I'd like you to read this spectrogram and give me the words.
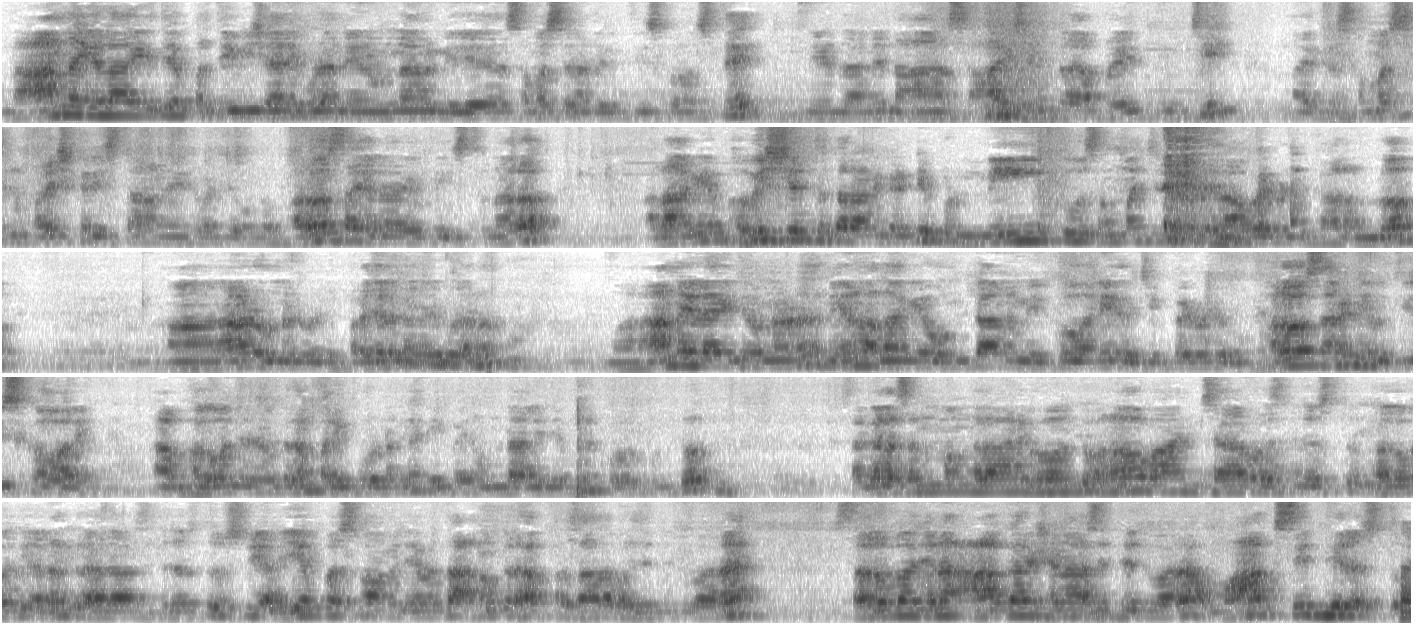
నాన్న ఎలా అయితే ప్రతి విషయానికి కూడా నేను ఉన్నాను మీరు ఏదైనా సమస్య నా దగ్గర తీసుకొని వస్తే నేను దాన్ని నా సాయి శక్తిగా ప్రయత్నించి ఆ యొక్క సమస్యను పరిష్కరిస్తాను అనేటువంటి ఒక భరోసా ఎలా అయితే ఇస్తున్నారో అలాగే భవిష్యత్తు తరానికంటే ఇప్పుడు నీకు సంబంధించినటువంటి రాబోయేటువంటి కాలంలో ఆనాడు ఉన్నటువంటి ప్రజలకందరూ కూడాను మా నాన్న ఎలా అయితే ఉన్నాడో నేను అలాగే ఉంటాను మీకు అని చెప్పేటువంటి ఒక భరోసాని నీవు తీసుకోవాలి. ఆ భగవంతుని అనుగ్రహం పరిపూర్ణంగా నీపైన ఉండాలి అని చెప్పి కోరుకుంటూ సకల సన్మంగళాని భవంతు మనోవాంఛా ప్రసిద్ధిస్తు భగవతి అనుగ్రహ సిద్ధిరస్తు శ్రీ అయ్యప్ప స్వామి దేవత అనుగ్రహ ప్రసాద ప్రసిద్ధి ద్వారా సర్వజన ఆకర్షణ సిద్ధి ద్వారా వాక్ సిద్ధిరస్తు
